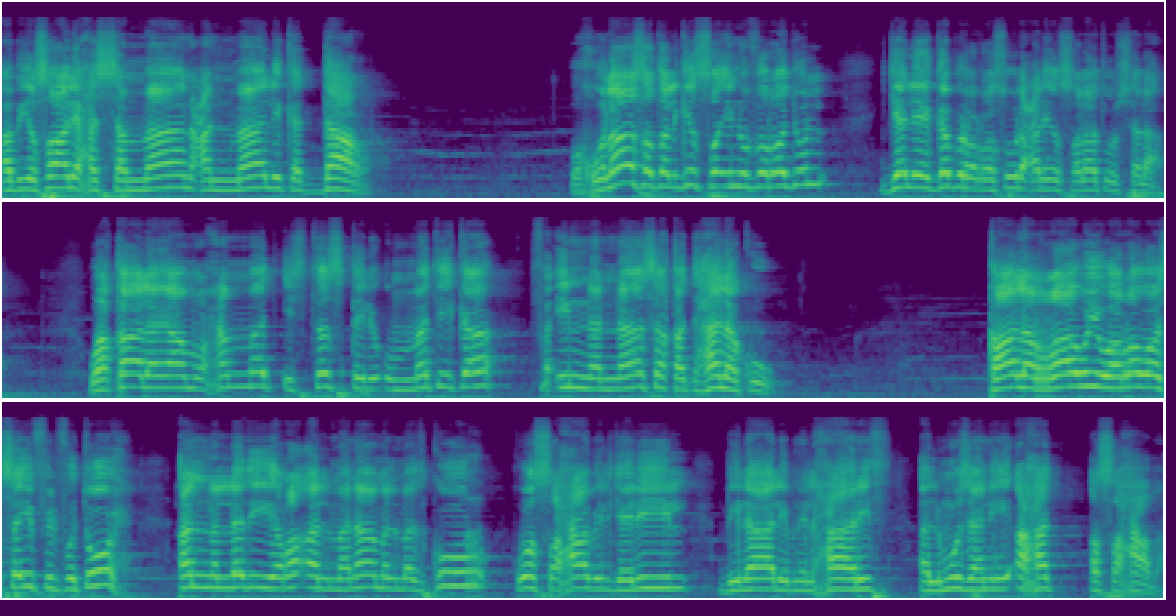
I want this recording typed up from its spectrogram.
أبي صالح السمان عن مالك الدار. وخلاصة القصة إنه في الرجل جلي قبر الرسول عليه الصلاة والسلام وقال يا محمد استسق لأمتك فإن الناس قد هلكوا. قال الراوي وروى سيف الفتوح أن الذي رأى المنام المذكور هو الصحابي الجليل بلال بن الحارث المزني أحد الصحابة.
